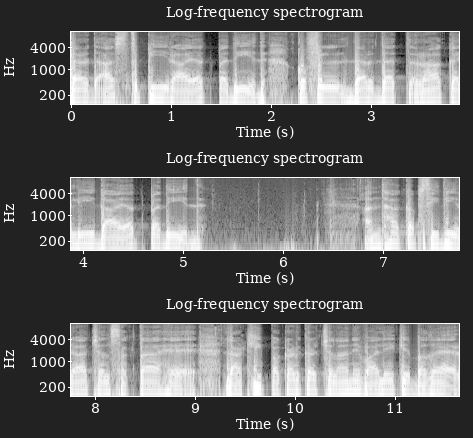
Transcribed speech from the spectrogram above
درد است پی رایت پدید۔ کفل دردت را کلی دایت پدید۔ اندھا کب سیدھی راہ چل سکتا ہے؟ لاٹھی پکڑ کر چلانے والے کے بغیر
